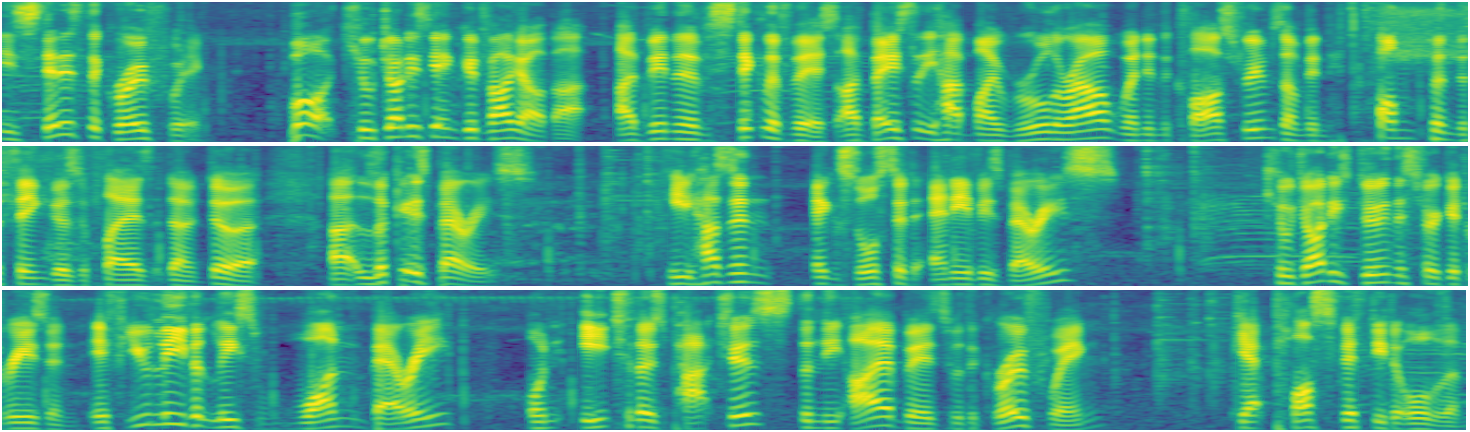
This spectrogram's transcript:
Instead, it's the Growth Wing. But Kiljardi's getting good value out of that. I've been a stickler for this. I've basically had my ruler out when in the classrooms. I've been thumping the fingers of players that don't do it. Uh, look at his berries. He hasn't exhausted any of his berries. Kiljardi's doing this for a good reason. If you leave at least one berry on each of those patches, then the Ayyubids with the Growth Wing get plus 50 to all of them.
